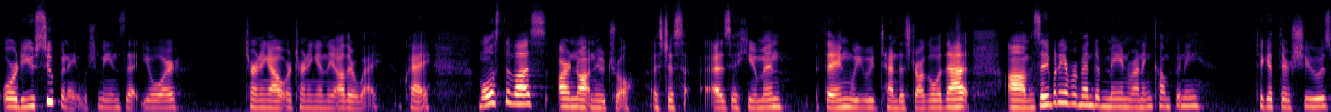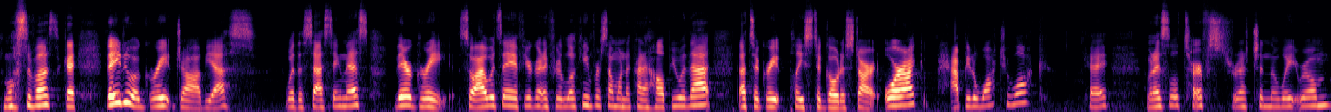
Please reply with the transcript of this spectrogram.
or do you supinate, which means that you're turning out or turning in the other way? Okay, most of us are not neutral. It's just as a human thing, we, we tend to struggle with that. Um, has anybody ever been to Maine Running Company to get their shoes? Most of us. Okay, they do a great job. Yes, with assessing this, they're great. So I would say if you're gonna, if you're looking for someone to kind of help you with that, that's a great place to go to start. Or I'm happy to watch you walk. Okay, a nice little turf stretch in the weight room.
